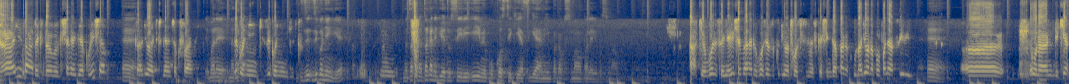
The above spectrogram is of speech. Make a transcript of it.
Ya, hii bado kidogo, kisha kaja kuisha eh, tutajua kitu gani cha kufanya. eh bwana, Ziko nyingi, ziko nyingi. zi- ziko nyingi eh? Mm. Nataka nataka nijue tu siri hii imekukosti kiasi gani mpaka kusimama pale iliposimama. Ah, kiongozi sijaisha bado, kwa siwezi kujua kosi zimefika shinga. Mpaka unajua unapofanya siri Eh, uh, unaandikia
